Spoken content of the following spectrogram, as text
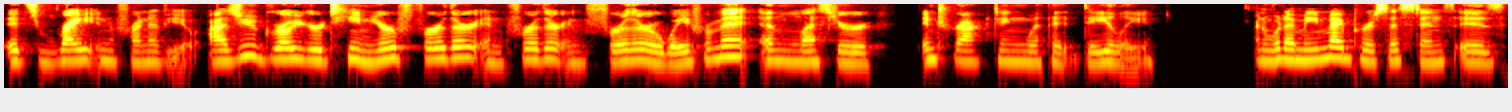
It's right in front of you. As you grow your team, you're further and further and further away from it unless you're interacting with it daily. And what I mean by persistence is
